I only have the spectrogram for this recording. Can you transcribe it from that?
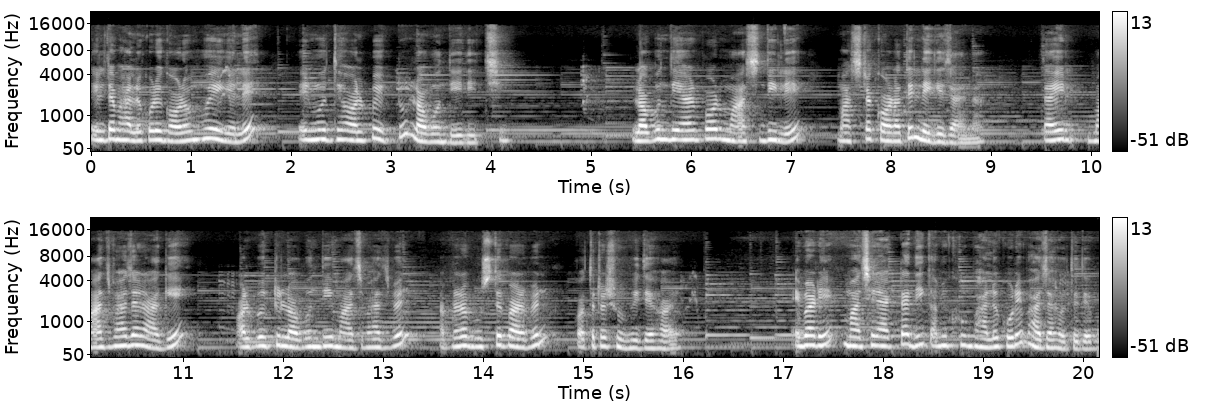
তেলটা ভালো করে গরম হয়ে গেলে এর মধ্যে অল্প একটু লবণ দিয়ে দিচ্ছি। লবণ দেওয়ার পর মাছ দিলে মাছটা কড়াতে লেগে যায় না। তাই মাছ ভাজার আগে অল্প একটু লবণ দিয়ে মাছ ভাজবেন। আপনারা বুঝতে পারবেন কতটা সুবিধে হয়। এবারে মাছের একটা দিক আমি খুব ভালো করে ভাজা হতে দেব।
